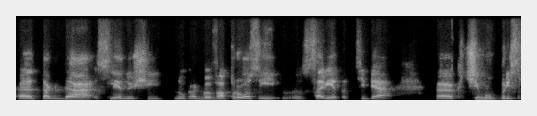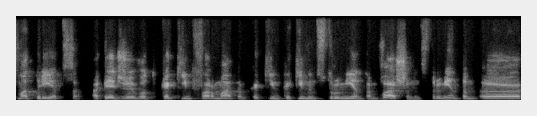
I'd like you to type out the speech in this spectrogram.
э, тогда следующий, ну, как бы вопрос и э, совет от тебя, э, к чему присмотреться? Опять же, вот каким форматом, каким, каким инструментом, вашим инструментом э,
